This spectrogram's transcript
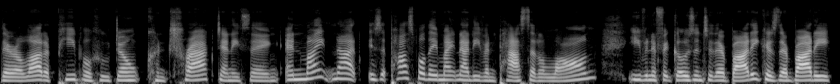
there are a lot of people who don't contract anything and might not. Is it possible they might not even pass it along, even if it goes into their body, because their body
